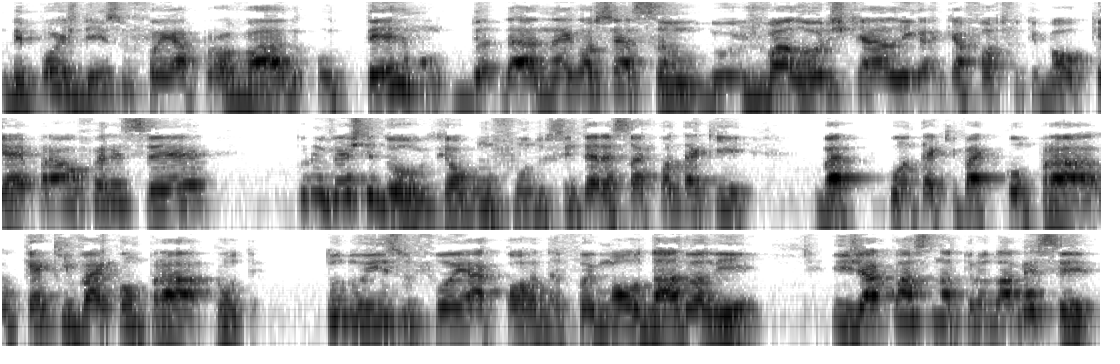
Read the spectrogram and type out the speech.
depois disso, foi aprovado o termo da negociação dos valores que a, Liga, que a Forte Futebol quer para oferecer para o investidor. Se algum fundo se interessar, quanto é que vai, quanto é que vai comprar, o que é que vai comprar. Pronto. Tudo isso foi, acorda, foi moldado ali e já com a assinatura do ABC.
